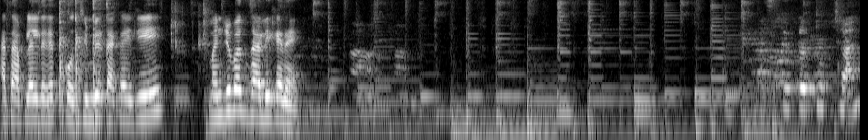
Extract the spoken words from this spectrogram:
आता आपल्याला त्याच्यात कोथिंबीर टाकायची. म्हणजे बघ झाली का नाही? तर खूप छान.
